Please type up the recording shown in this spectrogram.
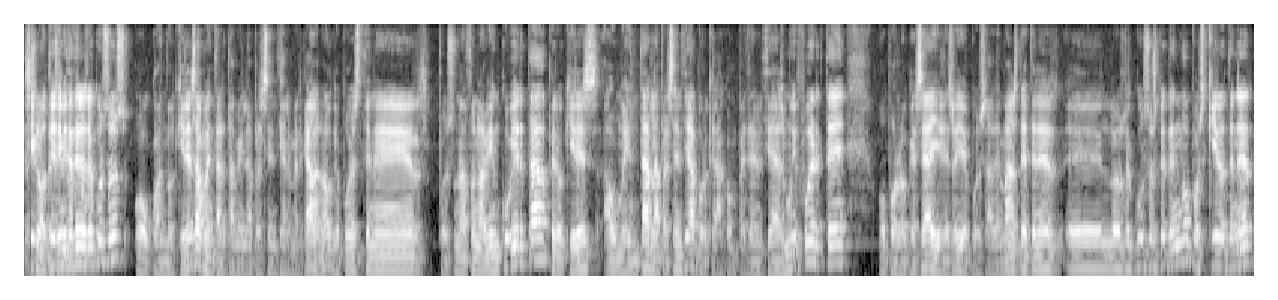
sí, cuando tienes limitaciones de recursos o cuando quieres aumentar también la presencia en el mercado, ¿no? Que puedes tener pues una zona bien cubierta, pero quieres aumentar la presencia porque la competencia es muy fuerte o por lo que sea y dices, oye, pues además de tener eh, los recursos que tengo, pues quiero tener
